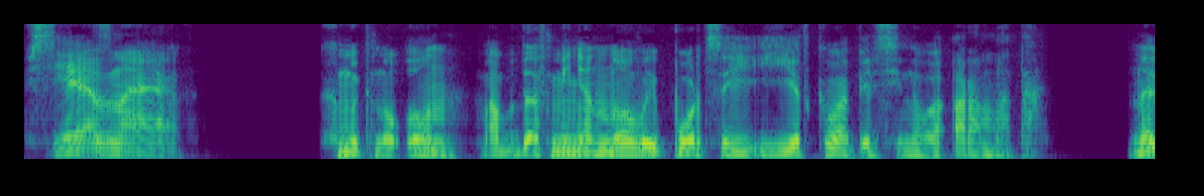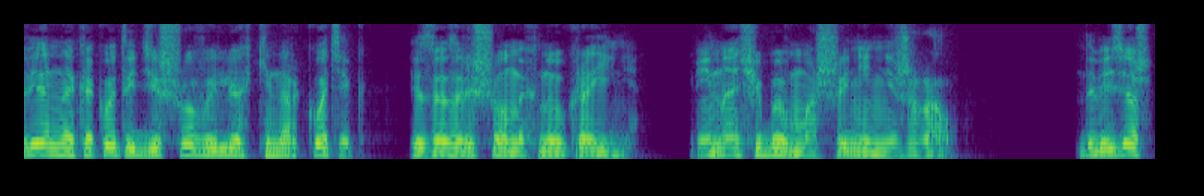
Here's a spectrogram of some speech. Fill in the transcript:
«Все знают», — хмыкнул он, обдав меня новой порцией едкого апельсинового аромата. «Наверное, какой-то дешевый легкий наркотик из разрешенных на Украине, иначе бы в машине не жрал. Довезешь?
